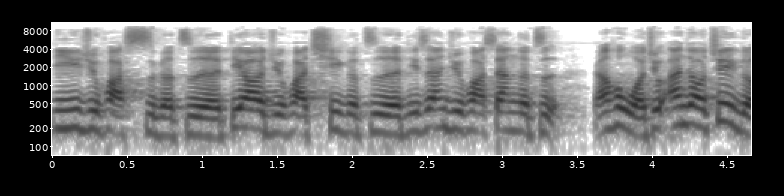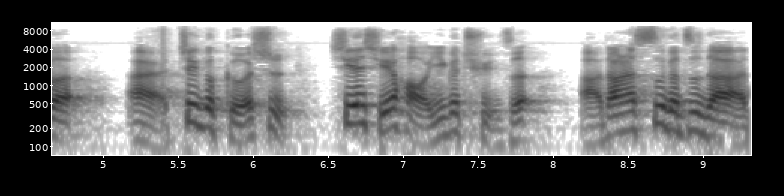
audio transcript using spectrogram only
第一句话四个字，第二句话七个字，第三句话三个字，然后我就按照这个。哎，这个格式先写好一个曲子啊，当然四个字的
